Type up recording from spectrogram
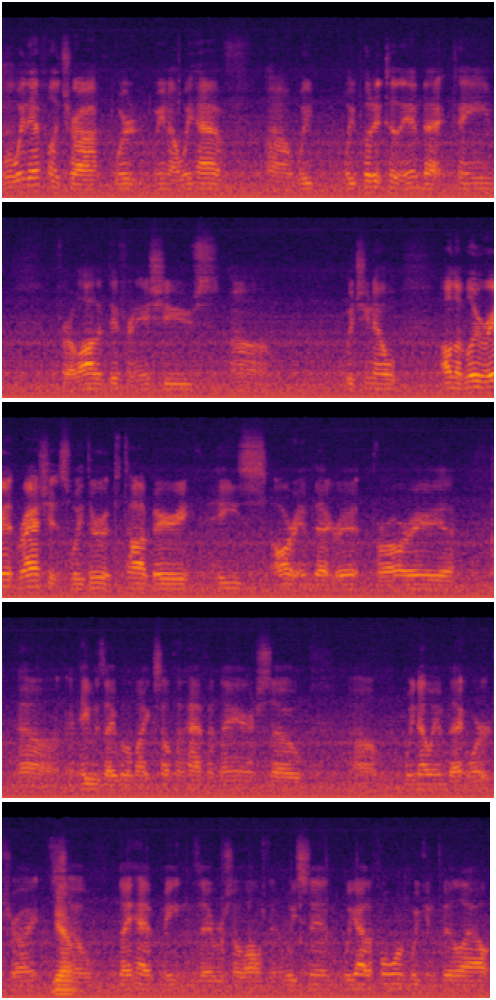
Well, we definitely try. We're you know we have uh, we we put it to the MDAC team for a lot of different issues, um, which you know on the blue ratchets we threw it to Todd Berry. He's our MDAC rep for our area, uh, and he was able to make something happen there. So um, we know MDAC works, right? Yeah. So they have meetings every so often. We send we got a form we can fill out.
